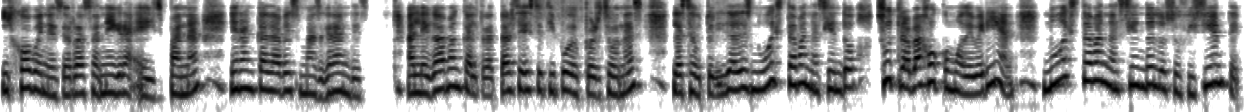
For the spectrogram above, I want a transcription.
y jóvenes de raza negra e hispana eran cada vez más grandes. Alegaban que al tratarse de este tipo de personas, las autoridades no estaban haciendo su trabajo como deberían, no estaban haciendo lo suficiente.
